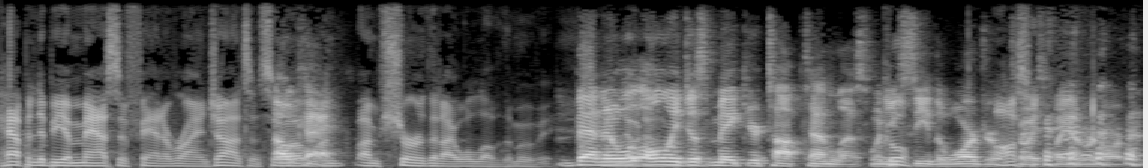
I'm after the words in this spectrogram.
happen to be a massive fan of Rian Johnson, so Okay. I'm, I'm sure that I will love the movie. then it will only just make your top ten list when Cool. you see the wardrobe Awesome. choice by Edward Norton.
